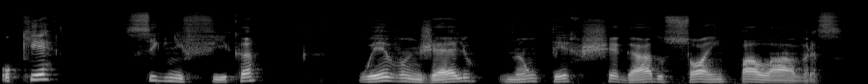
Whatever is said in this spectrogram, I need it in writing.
O que significa o evangelho não ter chegado só em palavras?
